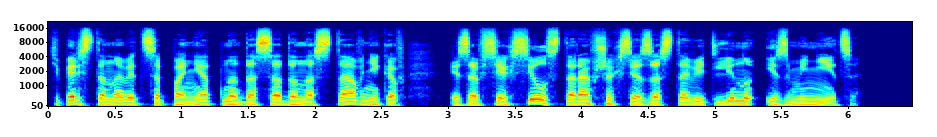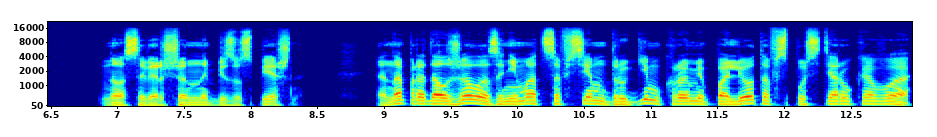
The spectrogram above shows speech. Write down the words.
Теперь становится понятна досада наставников, изо всех сил старавшихся заставить Лину измениться. Но совершенно безуспешно. Она продолжала заниматься всем другим, кроме полетов спустя рукава,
